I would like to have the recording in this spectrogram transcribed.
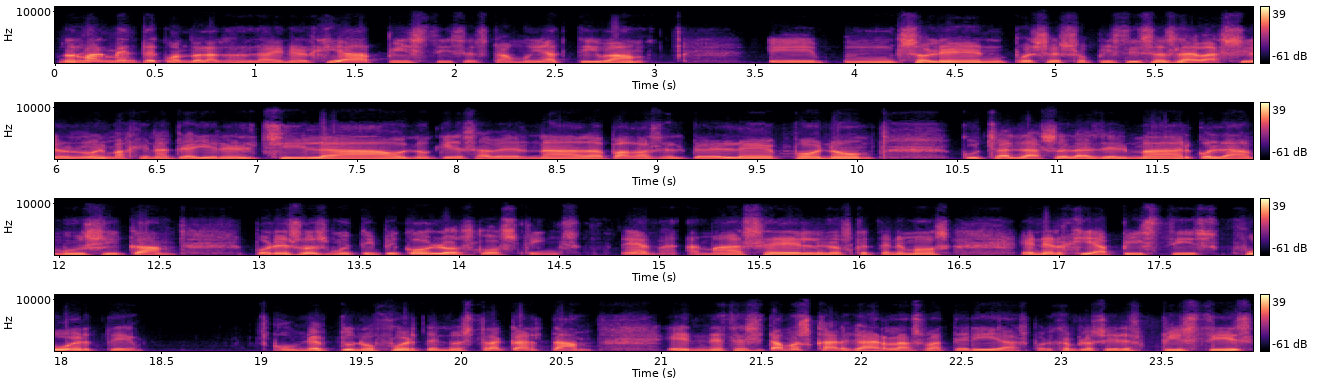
Normalmente cuando la, la energía Piscis está muy activa, eh, mm, suelen, pues eso, Piscis es la evasión, ¿no? Imagínate ahí en el chilao, no quieres saber nada, pagas el teléfono, escuchas las olas del mar con la música, por eso es muy típico los ghostings, ¿eh? Además, los que tenemos energía Piscis fuerte, un Neptuno fuerte en nuestra carta, eh, necesitamos cargar las baterías. Por ejemplo, si eres Piscis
